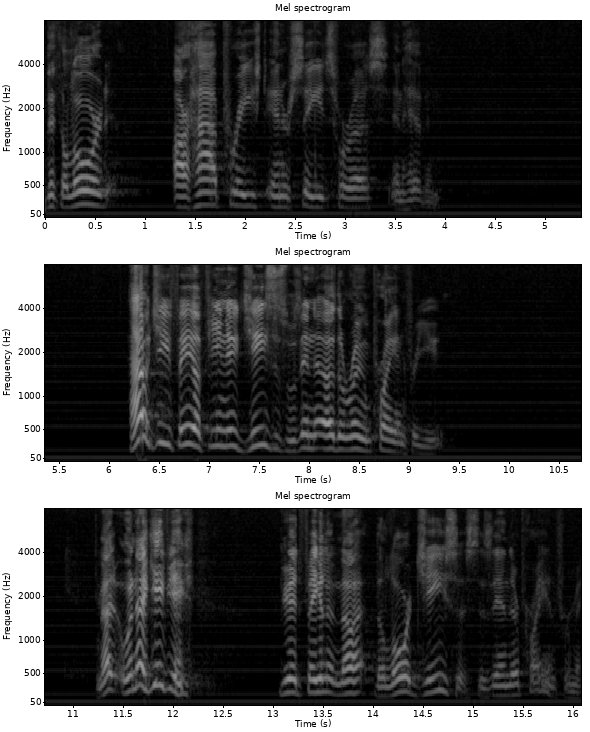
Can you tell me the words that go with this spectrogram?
that the Lord, our high priest, intercedes for us in heaven? How would you feel if you knew Jesus was in the other room praying for you? Wouldn't that give you a good feeling. The, the Lord Jesus is in there praying for me.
